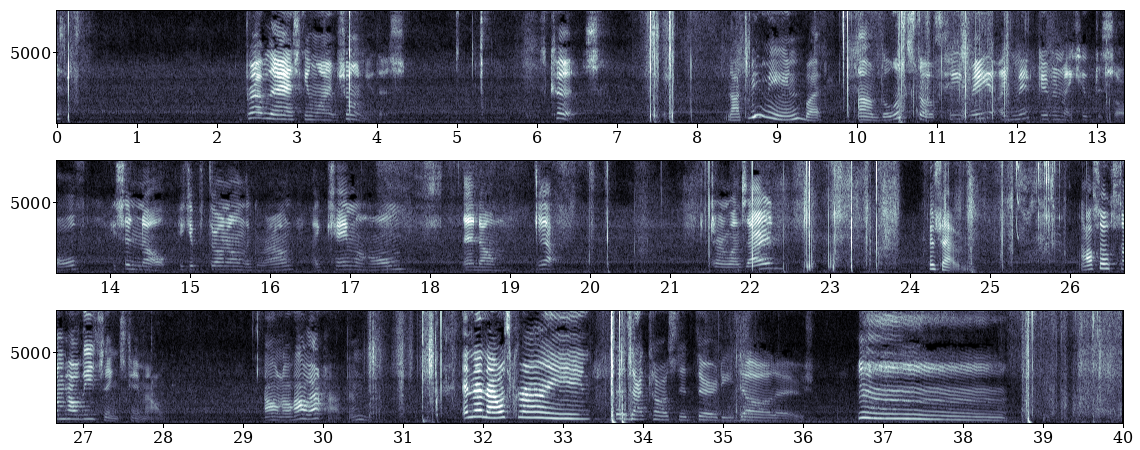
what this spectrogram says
guys. You're probably asking why I'm showing you this. It's cause not to be mean, but um, the look stuff he may I may have given my cube to solve. He said no. He kept throwing it on the ground. I came home, and um, yeah. Turn one side. It's happening. Also, somehow these things came out. I don't know how that happened. And then I was crying because that costed thirty dollars.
